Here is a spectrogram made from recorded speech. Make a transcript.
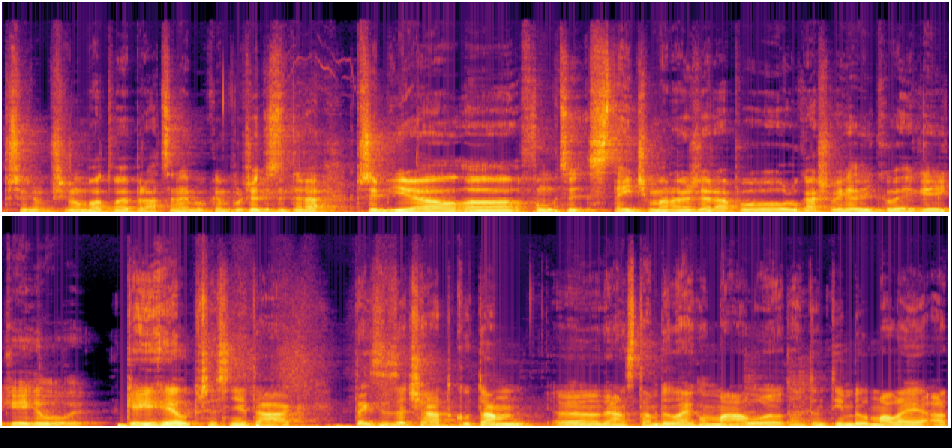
všechno, všechno byla tvoje práce na Hibobcampu. Protože ty jsi teda přebíral uh, funkci stage manažera po Lukášovi Hilíkovi a Hillovi. Hill, přesně tak tak ze začátku tam, uh, nás tam bylo jako málo, jo. Ten, ten tým byl malý a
